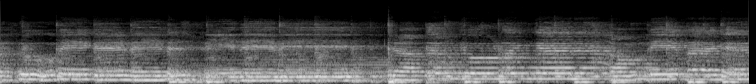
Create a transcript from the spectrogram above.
ഏവർക്കുമേഖലേ ദേവി ദേവി ഗുണങ്ങര അമ്മേ ഭഗവതി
